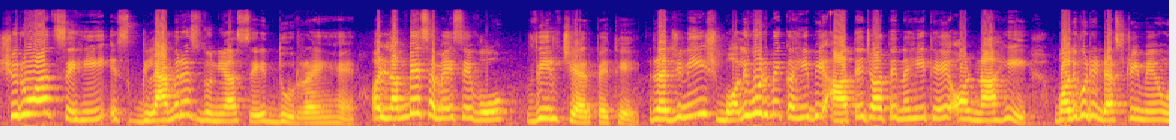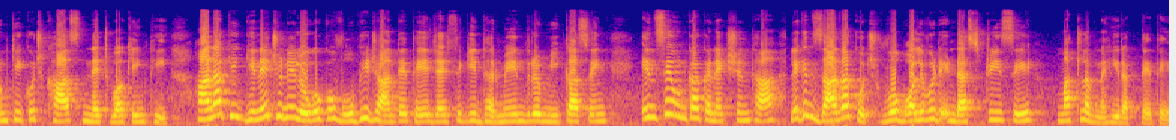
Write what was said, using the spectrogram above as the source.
शुरुआत से ही इस ग्लैमरस दुनिया से दूर रहे हैं। और लंबे समय से वो व्हील चेयर पे थे। रजनीश बॉलीवुड में कहीं भी आते जाते नहीं थे और ना ही बॉलीवुड इंडस्ट्री में उनकी कुछ खास नेटवर्किंग थी। हालाँकि गिने चुने लोगों को वो भी जानते थे, जैसे कि धर्मेंद्र, मीका सिंह, इनसे उनका कनेक्शन था, लेकिन ज़्यादा कुछ वो बॉलीवुड इंडस्ट्री से मतलब नहीं रखते थे।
